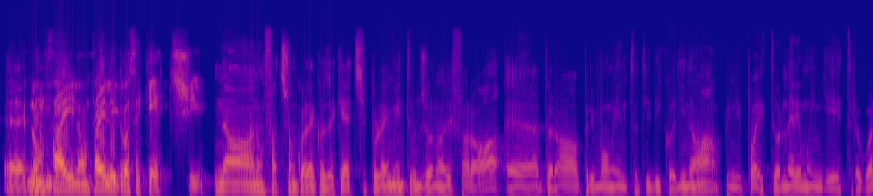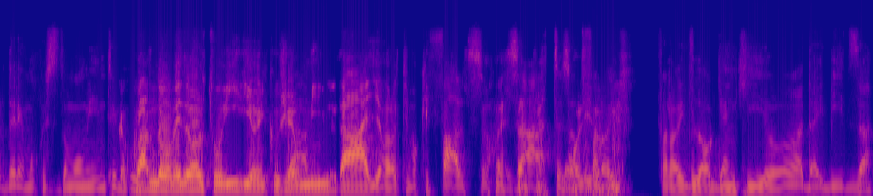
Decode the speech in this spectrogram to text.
Eh, non, fai, non, fai, le cose catchy? No, non faccio ancora le cose catchy, probabilmente un giorno le farò, eh, però per il momento ti dico di no, quindi poi torneremo indietro e guarderemo questo momento. In cui... Quando vedrò il tuo video in cui c'è un esatto. mini taglio, farò tipo che falso. Esatto, esatto, farò farò i vlog anch'io ad Ibiza.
